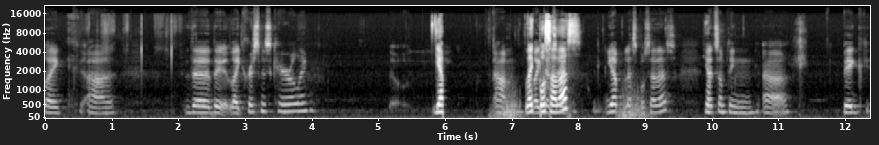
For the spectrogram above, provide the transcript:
like uh, the the like Christmas caroling. Yep. Um, Like, a- posadas? yep, las posadas. Yep. That's something uh, big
